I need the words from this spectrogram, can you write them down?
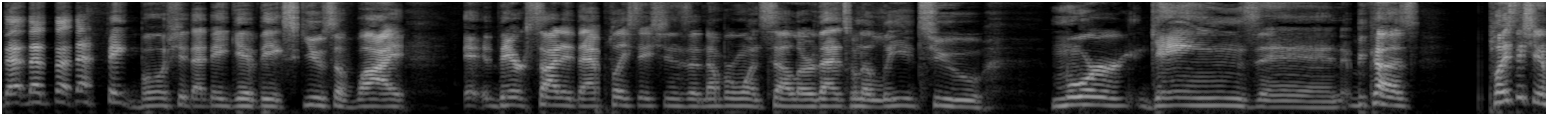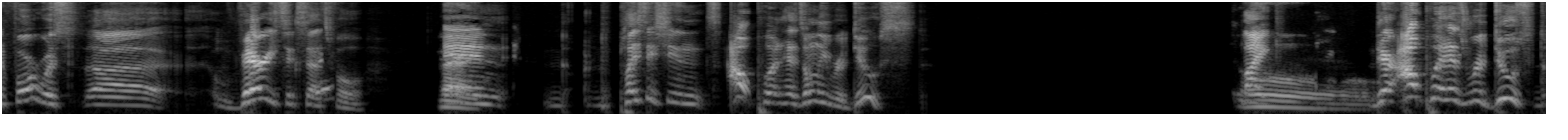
that, that that that fake bullshit that they give the excuse of why they're excited that PlayStation is the number one seller. That's going to lead to more games and because PlayStation Four was uh very successful, right. and PlayStation's output has only reduced. Like Ooh. their output has reduced,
